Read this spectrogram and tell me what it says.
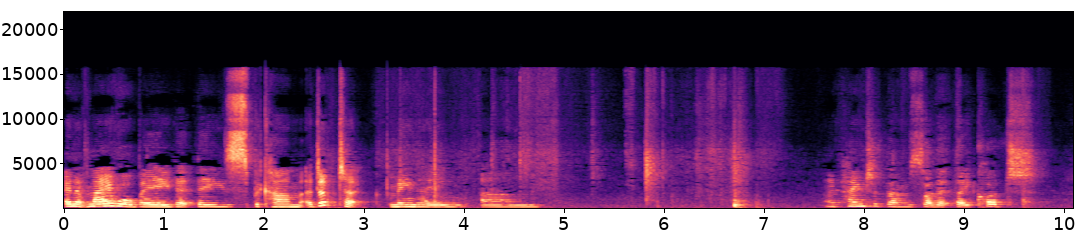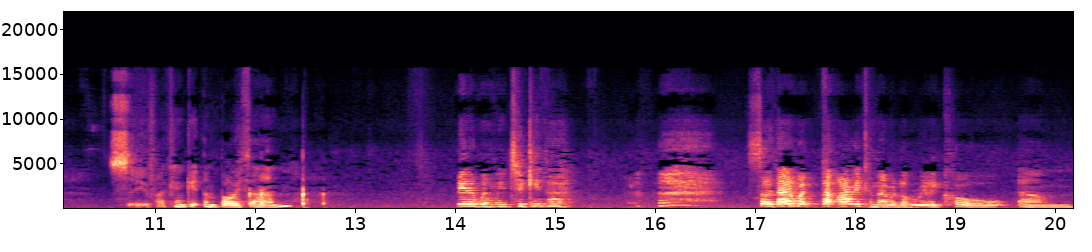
And it may well be that these become a diptych, meaning um, I painted them so that they could, see if I can get them both in. Better when we're together. So they would, I reckon they would look really cool um,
